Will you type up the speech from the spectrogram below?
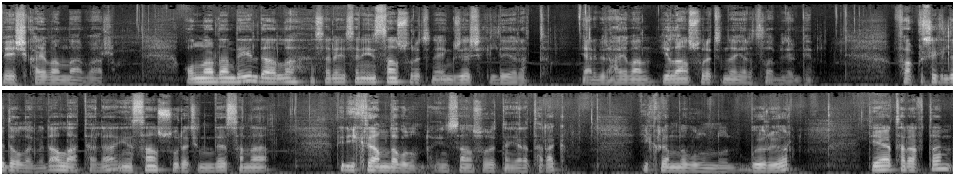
değişik hayvanlar var. Onlardan değil de Allah mesela seni insan suretine en güzel şekilde yarattı. Yani bir hayvan yılan suretinde yaratılabilirdi. Farklı şekilde de olabilirdi. Allah Teala insan suretinde sana bir ikramda bulundu. İnsan suretine yaratarak ikramda bulundu buyuruyor. Diğer taraftan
